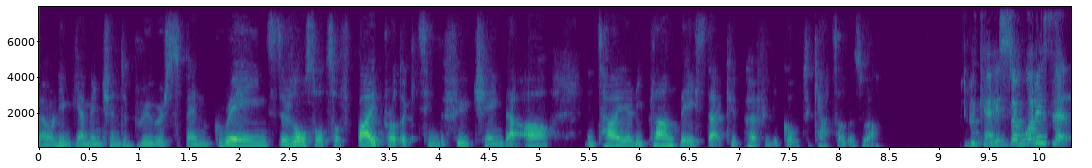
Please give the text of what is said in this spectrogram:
Olympia mentioned, the brewers spend grains. There's all sorts of byproducts in the food chain that are entirely plant-based that could perfectly go to cattle as well. Okay, so what is it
